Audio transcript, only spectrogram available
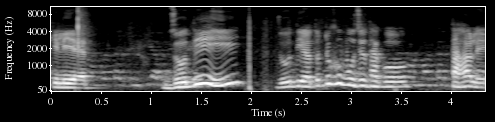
ক্লিয়ার যদি যদি এতটুকু বুঝে থাকো, তাহলে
